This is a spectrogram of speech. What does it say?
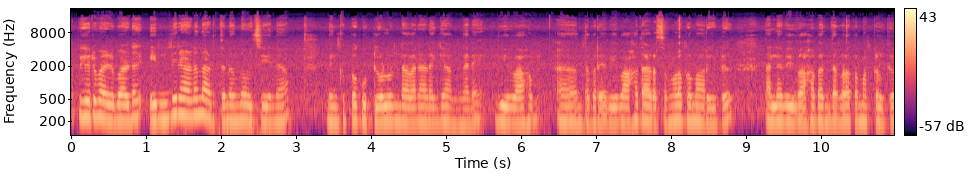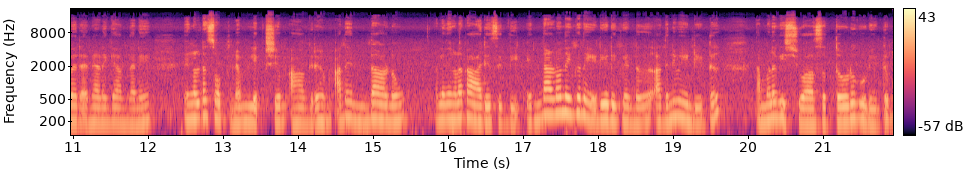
അപ്പോൾ ഈ ഒരു വഴിപാട് എന്തിനാണ് നടത്തണമെന്ന് വെച്ച് കഴിഞ്ഞാൽ നിങ്ങൾക്കിപ്പോൾ കുട്ടികളുണ്ടാവാനാണെങ്കിൽ അങ്ങനെ വിവാഹം എന്താ പറയുക വിവാഹ തടസ്സങ്ങളൊക്കെ മാറിയിട്ട് നല്ല വിവാഹ ബന്ധങ്ങളൊക്കെ മക്കൾക്ക് വരാനാണെങ്കിൽ അങ്ങനെ നിങ്ങളുടെ സ്വപ്നം ലക്ഷ്യം ആഗ്രഹം അതെന്താണോ അല്ല നിങ്ങളുടെ കാര്യസിദ്ധി എന്താണോ നിങ്ങൾക്ക് നേടിയെടുക്കേണ്ടത് അതിന് വേണ്ടിയിട്ട് നമ്മൾ വിശ്വാസത്തോടു കൂടിയിട്ടും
